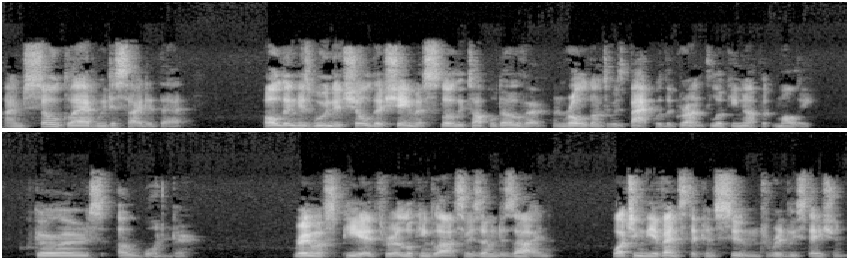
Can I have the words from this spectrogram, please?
I'm so glad we decided that. Holding his wounded shoulder, Seamus slowly toppled over and rolled onto his back with a grunt, looking up at Molly. Girls a wonder. Ramos peered through a looking glass of his own design watching the events that consumed Ridley Station.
